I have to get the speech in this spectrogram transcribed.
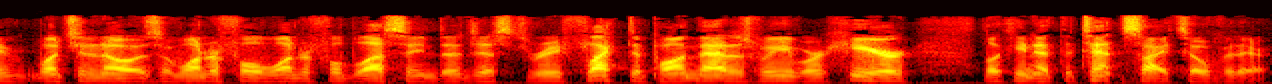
I want you to know it was a wonderful, wonderful blessing to just reflect upon that as we were here looking at the tent sites over there.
